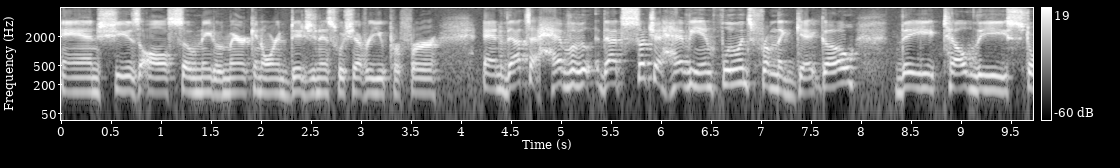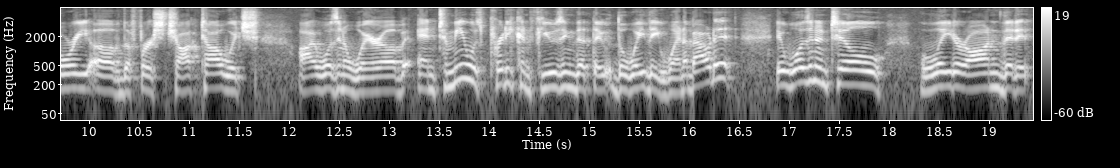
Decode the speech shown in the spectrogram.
and she is also Native American or Indigenous, whichever you prefer. And that's a heavy. That's such a heavy influence from the get go. They tell the story of the first Choctaw, which I wasn't aware of, and to me it was pretty confusing that they the way they went about it. It wasn't until later on that it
